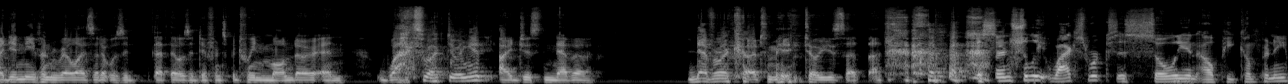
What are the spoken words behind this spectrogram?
I didn't even realize that it was a, that there was a difference between Mondo and Waxwork doing it. I just never, never occurred to me until you said that. Essentially, Waxworks is solely an LP company,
